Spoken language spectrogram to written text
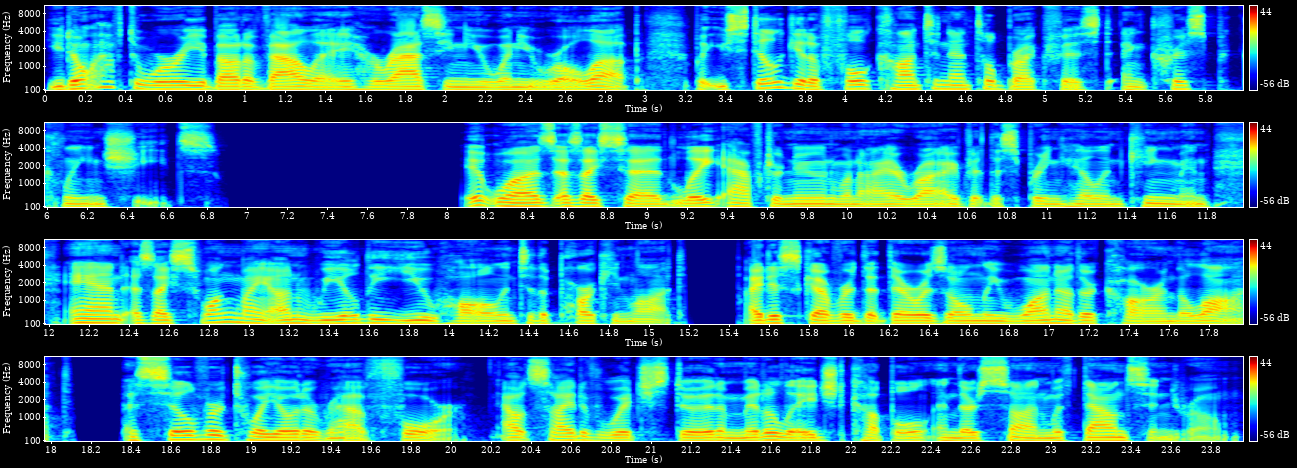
You don't have to worry about a valet harassing you when you roll up, but you still get a full continental breakfast and crisp, clean sheets. It was, as I said, late afternoon when I arrived at the Spring Hill in Kingman, and as I swung my unwieldy U Haul into the parking lot, I discovered that there was only one other car in the lot a silver Toyota RAV4, outside of which stood a middle aged couple and their son with Down syndrome.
